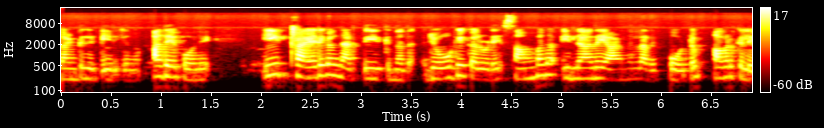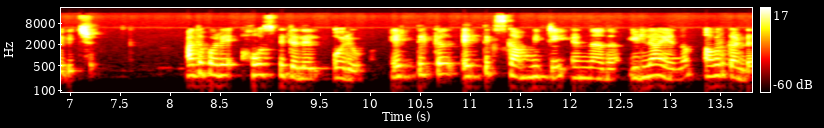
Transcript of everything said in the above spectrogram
കണ്ടുകിട്ടിയിരിക്കുന്നു. അതേപോലെ ഈ ട്രയലുകൾ നടത്തിയിരിക്കുന്നത് രോഗികളുടെ സമ്മതം ഇല്ലാതെയാണെന്നുള്ള റിപ്പോർട്ടും അവർക്ക് ലഭിച്ചു. അതുപോലെ ഹോസ്പിറ്റലിൽ ഒരു എത്തിക്കൽ എത്തിക്സ് കമ്മിറ്റി എന്നത് ഇല്ല എന്നും അവർ കണ്ടെത്തി.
